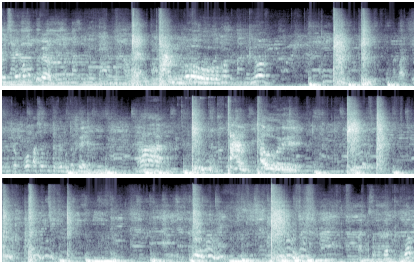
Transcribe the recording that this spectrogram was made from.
no desespero e botou costurando. Oh, de novo. Agora trocou, passou o cotovelo, e botou o joelho. Ah! Pam! Passou o cotovelo.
